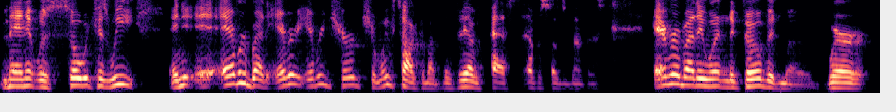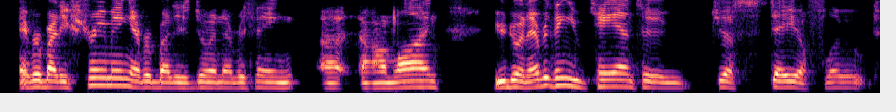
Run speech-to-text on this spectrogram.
man, it was so because we and everybody, every every church, and we've talked about this. We have past episodes about this. Everybody went into COVID mode where everybody's streaming, everybody's doing everything uh, online. You're doing everything you can to just stay afloat.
